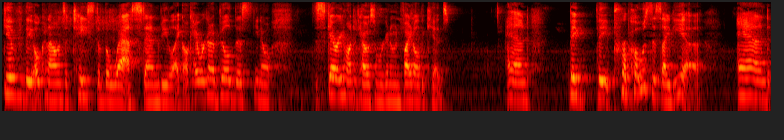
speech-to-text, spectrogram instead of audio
give the Okinawans a taste of the West and be like, okay, we're going to build this you know scary haunted house and we're going to invite all the kids. And they they proposed this idea, and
